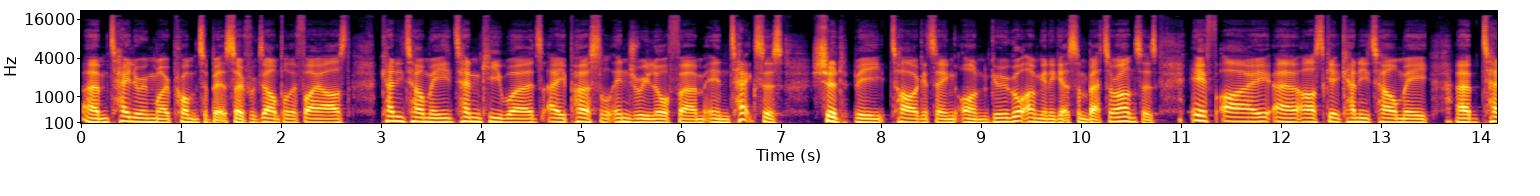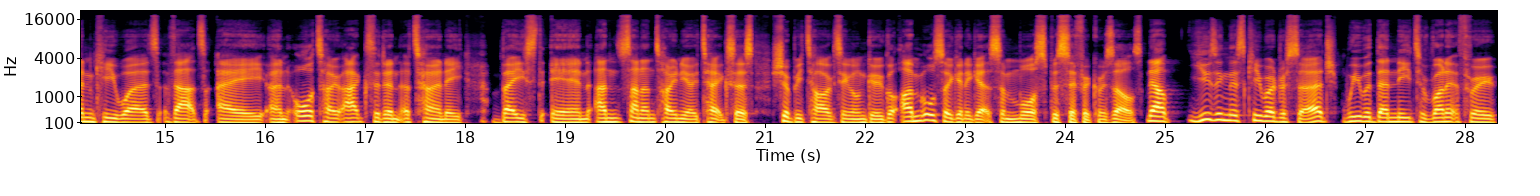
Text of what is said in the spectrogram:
um, tailoring my prompt a bit. So, for example, if I asked, Can you tell me 10 keywords a personal injury law firm in Texas should be targeting on Google? I'm going to get some better answers. If I uh, ask it, Can you tell me uh, 10 keywords that a an auto accident attorney based in San Antonio, Texas should should be targeting on Google, I'm also going to get some more specific results. Now, using this keyword research, we would then need to run it through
